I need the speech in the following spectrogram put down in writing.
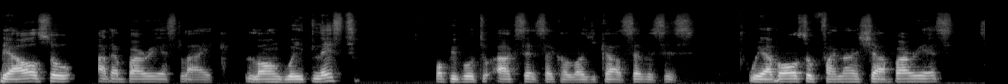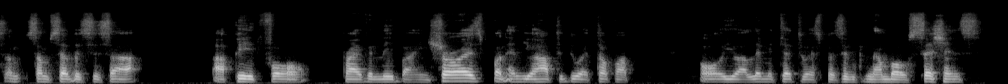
There are also other barriers like long wait lists for people to access psychological services. We have also financial barriers. Some some services are are paid for privately by insurers, but then you have to do a top up or you are limited to a specific number of sessions.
